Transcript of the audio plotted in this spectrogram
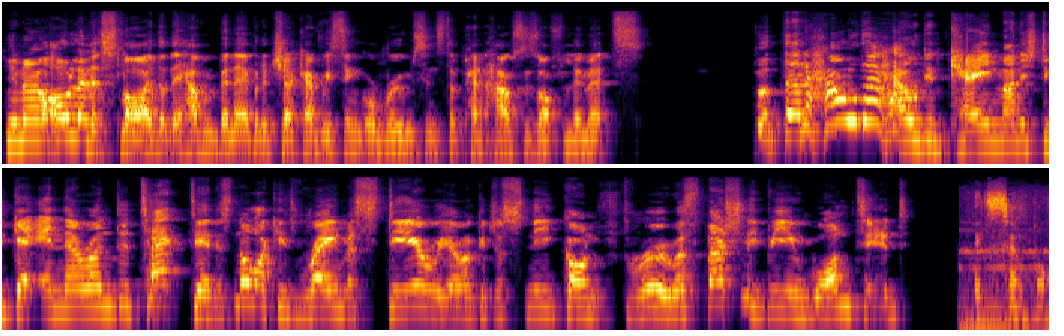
You know, I'll let it slide that they haven't been able to check every single room since the penthouse is off limits. But then how the hell did Kane manage to get in there undetected? It's not like he's Rey Mysterio and could just sneak on through, especially being wanted. It's simple.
